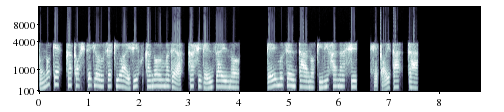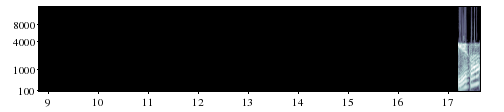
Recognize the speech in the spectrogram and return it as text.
その結果として業績は維持不可能まで悪化し現在のゲームセンターの切り離し、へと至った。言えば、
